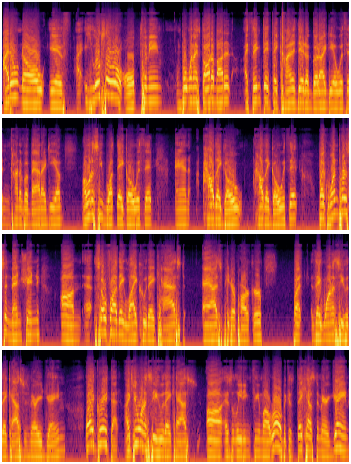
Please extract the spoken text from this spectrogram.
I don't know if I, he looks a little old to me, but when I thought about it, I think that they kind of did a good idea with it and kind of a bad idea. I want to see what they go with it and how they go how they go with it. Like one person mentioned, um, uh, so far they like who they cast as Peter Parker, but they want to see who they cast as Mary Jane. Well, I agree with that. I do want to see who they cast uh, as the leading female role because they cast the Mary Jane.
